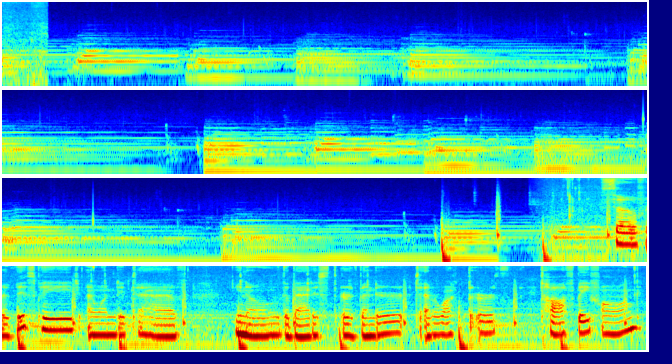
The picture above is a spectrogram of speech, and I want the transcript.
For this page, I wanted to have, you know, the baddest earthbender to ever walk the earth, Toph Beifong.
